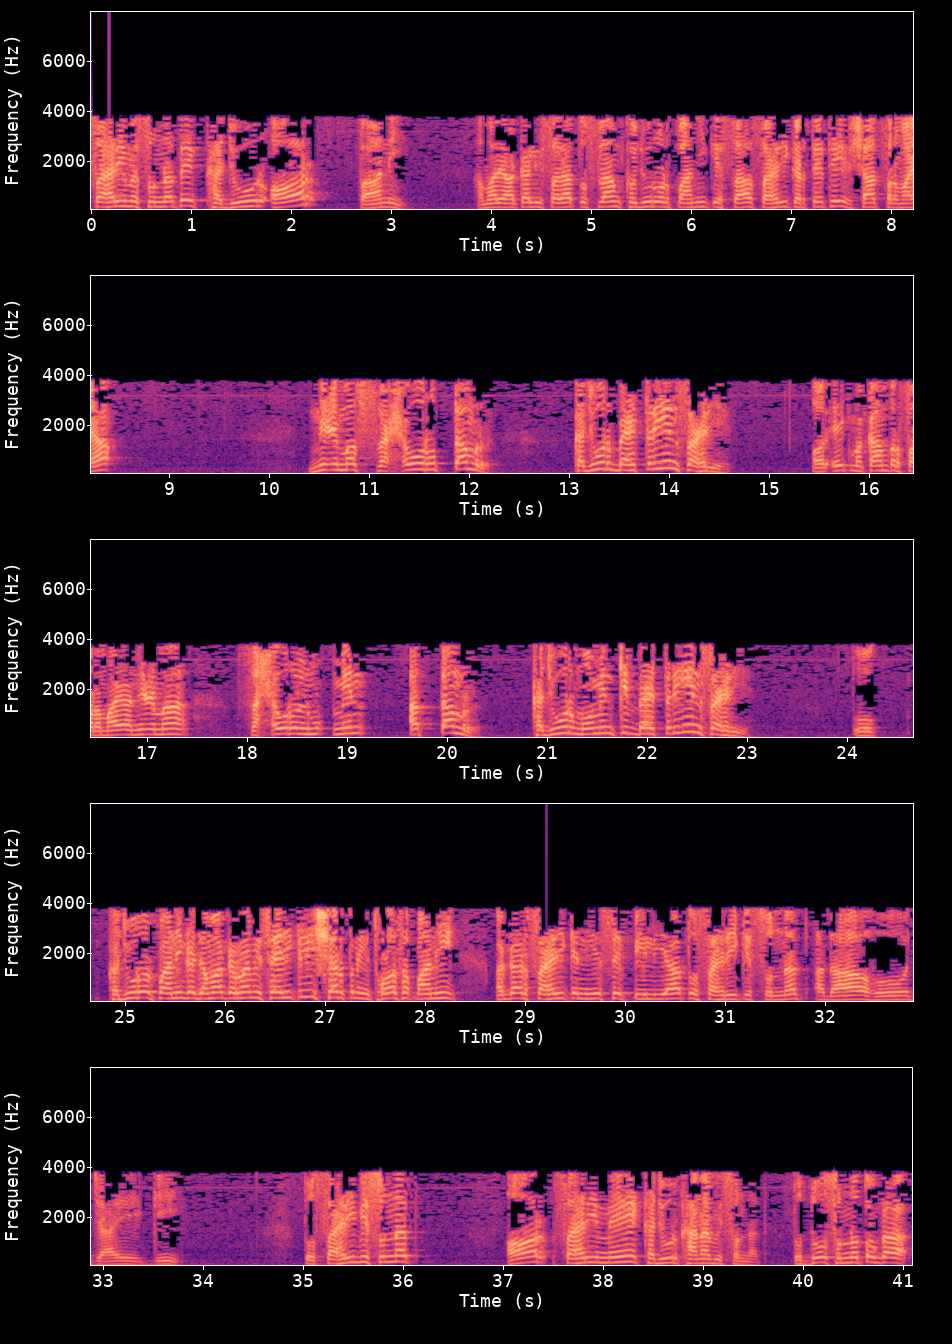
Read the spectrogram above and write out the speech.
سحری میں سنت ہے کھجور اور پانی۔ ہمارے اکالی سلاط اسلام کھجور اور پانی کے ساتھ سحری کرتے تھے، ارشاد فرمایا، نعم سحور التمر۔ کھجور بہترین سحری ہے۔ اور ایک مقام پر فرمایا، نعم سحور المؤمن التمر۔ کھجور مومن کی بہترین سحری ہے۔ تو کھجور اور پانی کا جمع کرنا بھی شہری کے لیے شرط نہیں تھوڑا سا پانی اگر شہری کے نیت سے پی لیا تو شہری کی سنت ادا ہو جائے گی۔ تو شہری بھی سنت اور شہری میں کھجور کھانا بھی سنت۔ تو دو سنتوں کا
